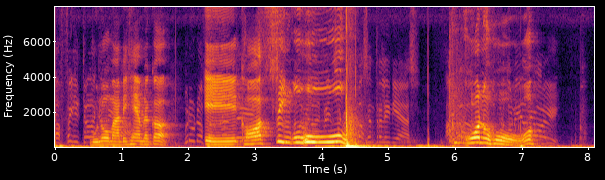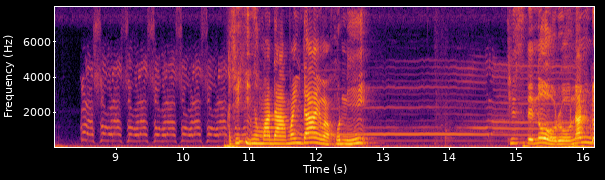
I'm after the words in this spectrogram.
La filtra la บูโน่มาเบ carrera. คแฮมแล้วก็ Bruno เอคอร์ซิงโอ้โหทุกคนโอ้โหอาชีพยิงธรรมดาไม่ได้ว่ะคนนี้คริสเตโนโรนัลโด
